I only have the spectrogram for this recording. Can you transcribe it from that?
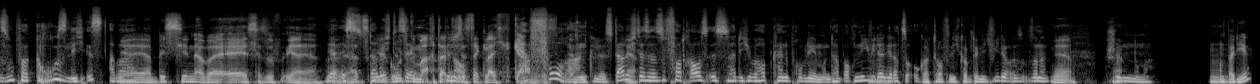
super gruselig ist, aber. Ja, ja, ein bisschen, aber er ist ja so, ja, ja. ja er hat es dadurch, gut er, gemacht, dadurch, genau, dass er gleich gegangen hervorragend ist. gelöst. Dadurch, ja. dass er sofort raus ist, hatte ich überhaupt keine Probleme und habe auch nie wieder mhm. gedacht, so, oh Gott, hoffentlich kommt er nicht wieder, sondern ja. schöne Nummer. Mhm. Und bei dir?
